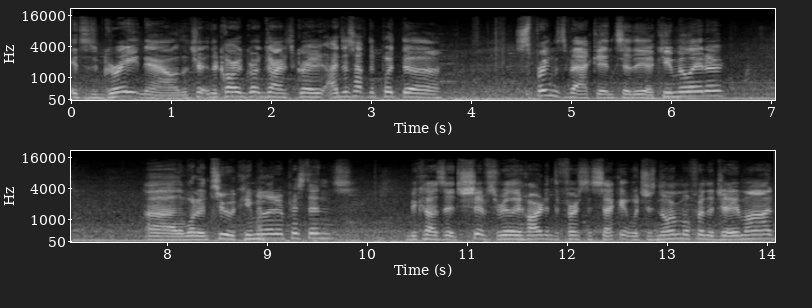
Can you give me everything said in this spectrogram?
it's great now. The, the car drives great. I just have to put the springs back into the accumulator uh, the one and two accumulator pistons because it shifts really hard into first and second which is normal for the J mod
